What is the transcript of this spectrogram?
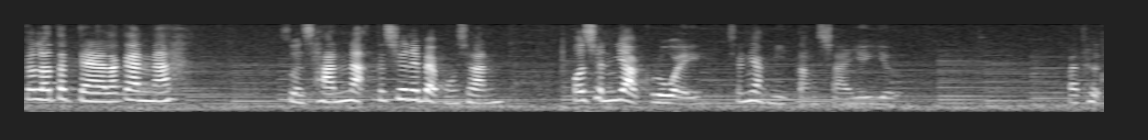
ก็แล้วแต่แกแล้วกันนะ ส่วนฉันน่ะก็เชื่อในแบบของฉัน เพราะฉันอยากรวย ฉันอยากมีตังค์ใช้เยอะๆไปเถอะ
